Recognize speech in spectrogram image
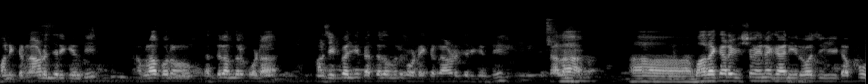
మనం ఇక్కడ రావడం జరిగింది. అమలాపురం పెద్దలందరూ కూడా మన సిట్బల్జీ పెద్దలందరూ కూడా ఇక్కడ రావడం జరిగింది. చాలా బాధాకర విషయమైనా కానీ ఈరోజు ఈ డబ్బు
